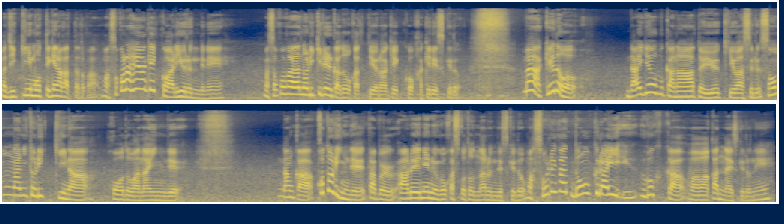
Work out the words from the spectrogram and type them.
まあ実機に持っていけなかったとか、まあそこら辺は結構あり得るんでね。まあそこが乗り切れるかどうかっていうのは結構賭けですけど。まあけど、大丈夫かなという気はする。そんなにトリッキーなコードはないんで。なんか Kotlin で多分 RNN 動かすことになるんですけど、まあ、それがどんくらい動くかは分かんないですけどね。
